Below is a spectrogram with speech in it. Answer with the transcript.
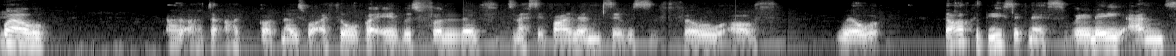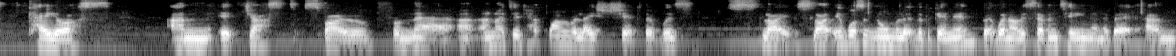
well. I, I I- God knows what I thought, but it was full of domestic violence. It was full of real dark abusiveness, really, and chaos. And it just spiraled from there. And I did have one relationship that was slight, slight. It wasn't normal at the beginning, but when I was 17 and a bit, um,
